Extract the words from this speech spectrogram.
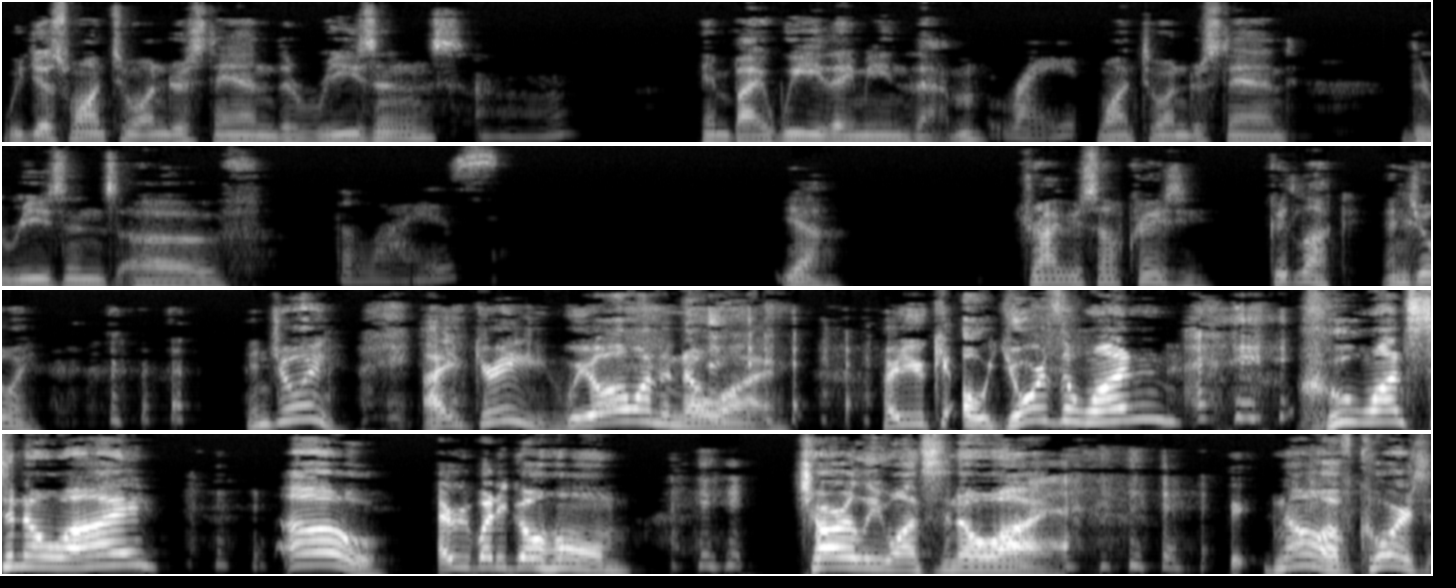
We just want to understand the reasons, Uh-huh. and by we they mean them. Right. Want to understand the reasons of The lies. Yeah. Drive yourself crazy. Good luck. Enjoy. Enjoy. I agree. We all want to know why. Are you? Oh, you're the one who wants to know why. Oh, everybody go home. Charlie wants to know why. No, of course,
